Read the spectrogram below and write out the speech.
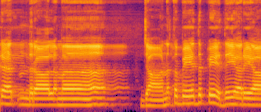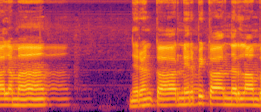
ਰਤੰਦਰਾਲਮ ਜਾਣਤ ਬੇਦ ਭੇਦ ਅਰਿਆਲਮ। ਨਿਰੰਕਾਰ ਨਿਰਭਿਕਾਰ ਨਿਰਲੰਭ,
